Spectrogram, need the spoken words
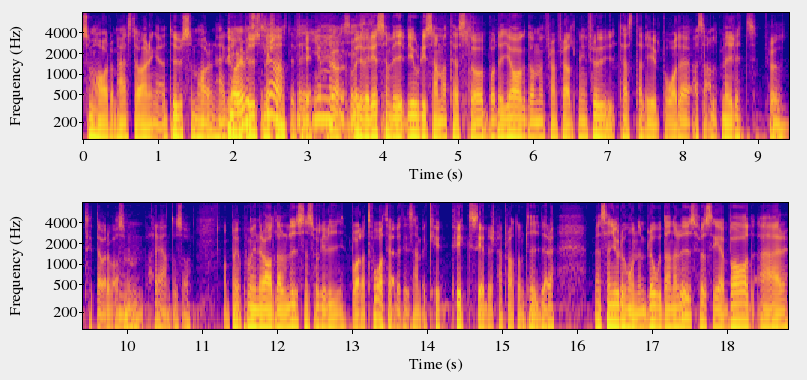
som har de här störningarna. Du som har den här Ja, grejen. jag du som är känslig för det. Jo, men Ja. Och det var det som vi, vi gjorde ju samma test och både jag då, men framförallt min fru testade ju både, alltså allt möjligt för att Mm. titta vad det var som Mm. hade hänt och så. Och på, på mineralanalysen såg vi båda två att vi hade till exempel kvick- kvicksilver som jag pratade om tidigare. Men sen gjorde hon en blodanalys för att se vad är,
